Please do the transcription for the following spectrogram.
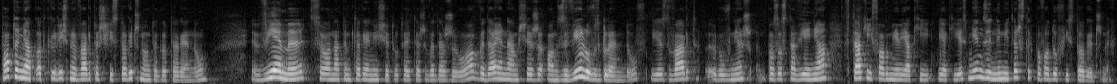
po tym, jak odkryliśmy wartość historyczną tego terenu, Wiemy, co na tym terenie się tutaj też wydarzyło. Wydaje nam się, że on z wielu względów jest wart również pozostawienia w takiej formie, jaki, jaki jest, między innymi też z tych powodów historycznych.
